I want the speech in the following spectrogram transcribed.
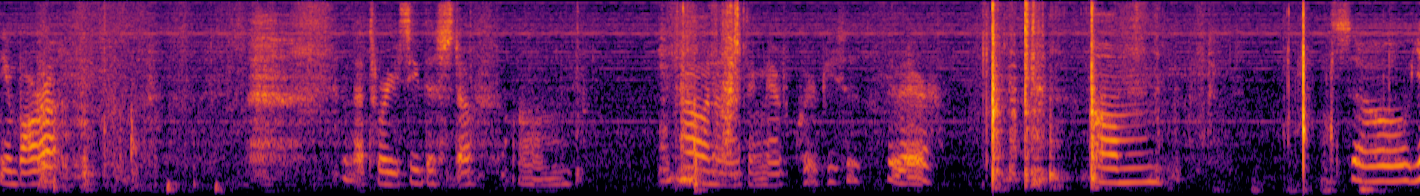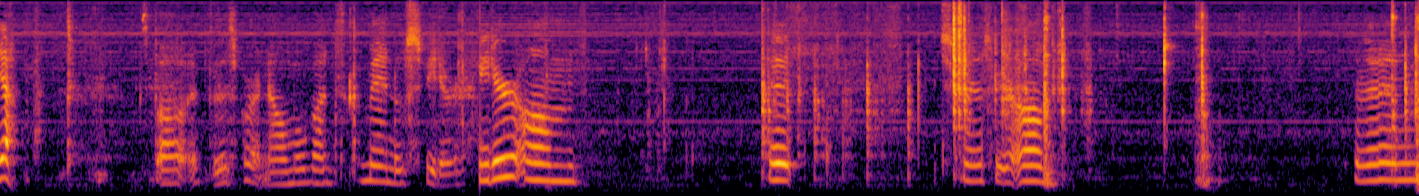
the Umbara. And that's where you see this stuff. Um, oh, another thing, they have clear pieces. There. Um, so, yeah. That's about it for this part. Now I'll move on to the commando speeder. Speeder, um, it, it's commando speeder, um, and then,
